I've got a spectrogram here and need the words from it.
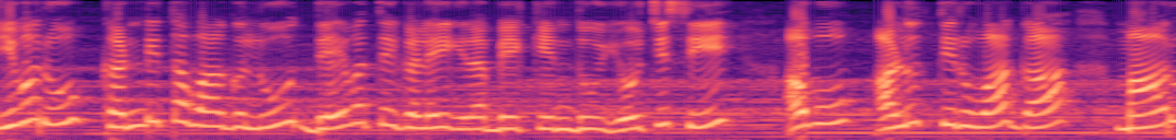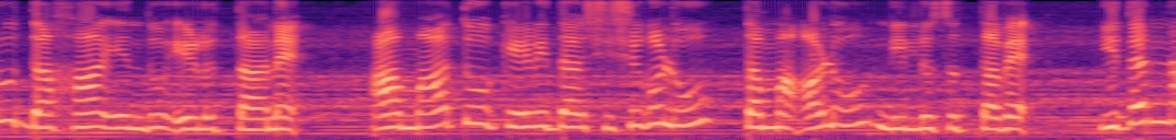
ಇವರು ಖಂಡಿತವಾಗಲೂ ದೇವತೆಗಳೇ ಇರಬೇಕೆಂದು ಯೋಚಿಸಿ ಅವು ಅಳುತ್ತಿರುವಾಗ ಮಾರುದಹ ಎಂದು ಹೇಳುತ್ತಾನೆ. ಆ ಮಾತು ಕೇಳಿದ ಶಿಶುಗಳು ತಮ್ಮ ಅಳು ನಿಲ್ಲಿಸುತ್ತವೆ. ಇದನ್ನ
